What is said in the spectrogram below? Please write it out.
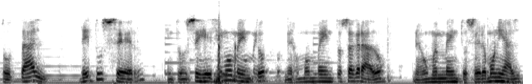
total de tu ser, entonces ese momento no es un momento sagrado, no es un momento ceremonial,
